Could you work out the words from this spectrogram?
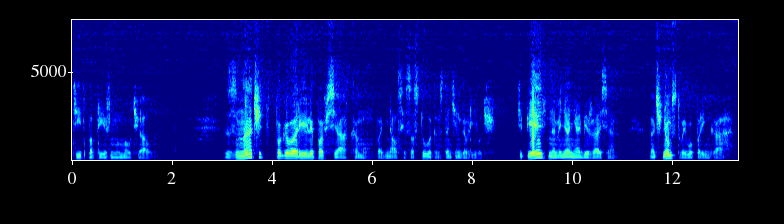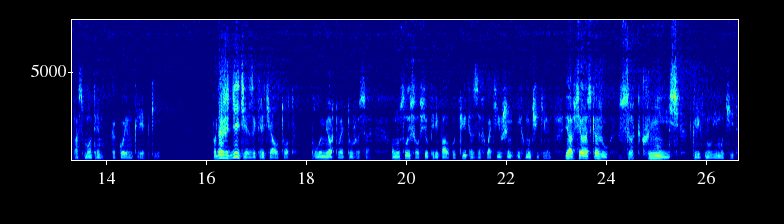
Тит по-прежнему молчал. «Значит, поговорили по-всякому», — поднялся со стула Константин Гаврилович. «Теперь на меня не обижайся. Начнем с твоего паренька. Посмотрим, какой он крепкий». «Подождите!» — закричал тот, полумертвый от ужаса. Он услышал всю перепалку Тита с захватившим их мучителем. «Я все расскажу!» «Заткнись!» — крикнул ему Тит.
